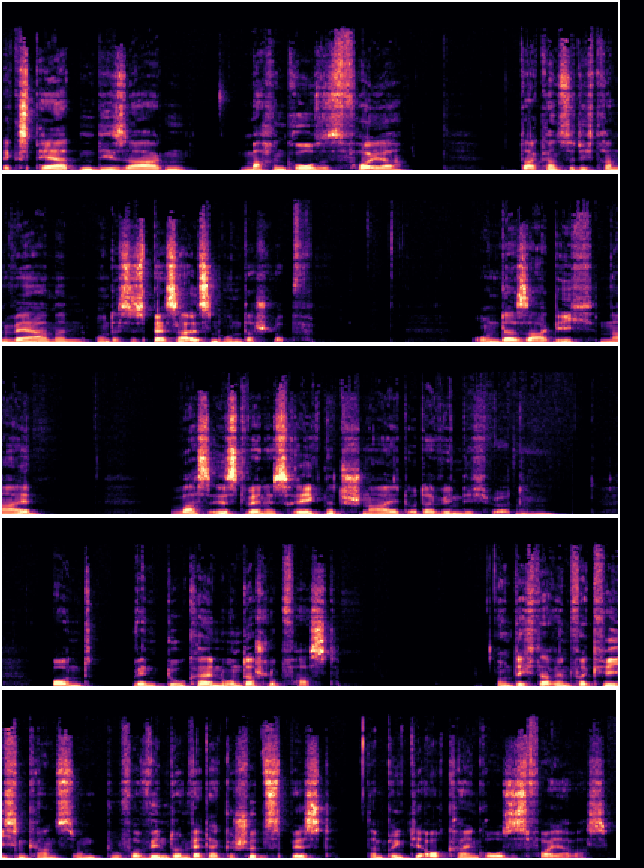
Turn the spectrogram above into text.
Experten, die sagen, mach ein großes Feuer, da kannst du dich dran wärmen und es ist besser als ein Unterschlupf. Und da sage ich, nein, was ist, wenn es regnet, schneit oder windig wird? Mhm. Und wenn du keinen Unterschlupf hast, und dich darin verkriechen kannst und du vor Wind und Wetter geschützt bist, dann bringt dir auch kein großes Feuer was.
